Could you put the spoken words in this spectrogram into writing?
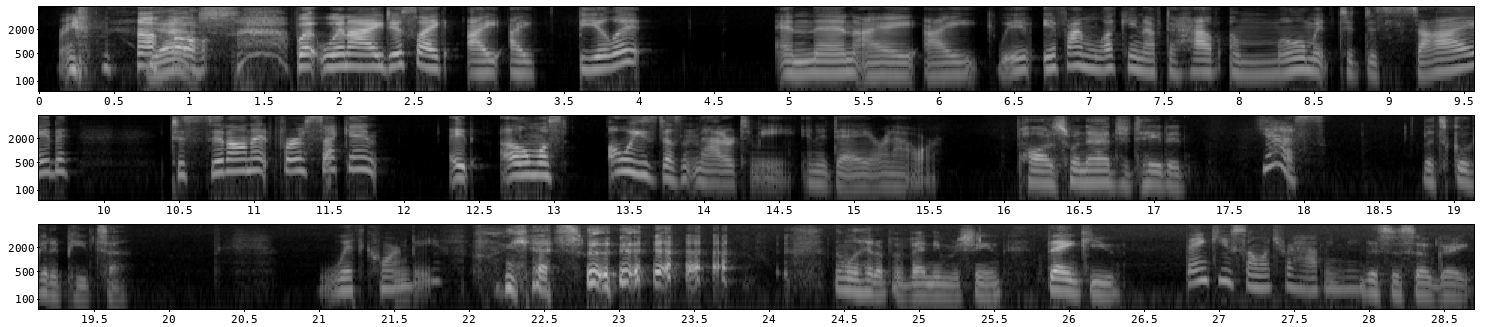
right now. Yes. But when I just like I I feel it and then I I if, if I'm lucky enough to have a moment to decide to sit on it for a second, it almost always doesn't matter to me in a day or an hour. Pause when agitated. Yes, Let's go get a pizza. with corned beef. yes. then we'll hit up a vending machine. Thank you. Thank you so much for having me. This is so great.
